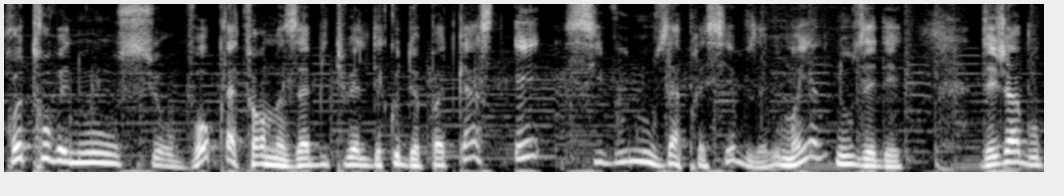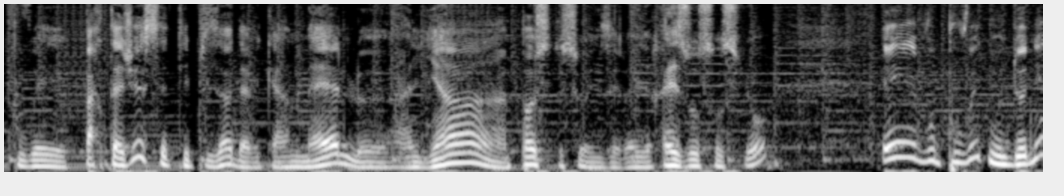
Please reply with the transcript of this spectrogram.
Retrouvez-nous sur vos plateformes habituelles d'écoute de podcast et si vous nous appréciez, vous avez moyen de nous aider. Déjà, vous pouvez partager cet épisode avec un mail, un lien, un post sur les réseaux sociaux. Et vous pouvez nous donner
